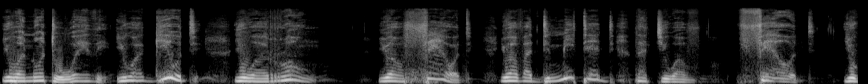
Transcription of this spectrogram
You are not worthy. You are guilty. You are wrong. You have failed. You have admitted that you have failed. You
